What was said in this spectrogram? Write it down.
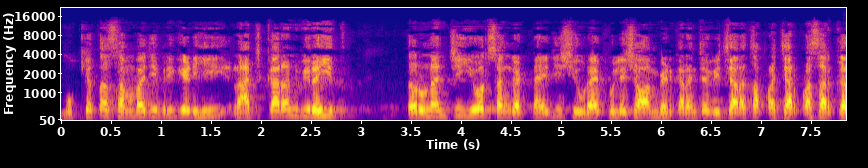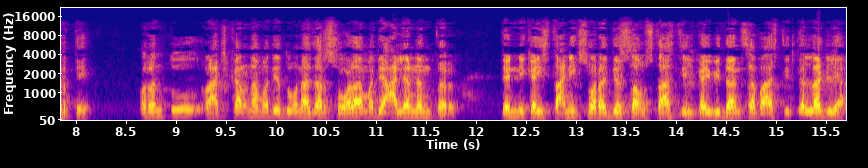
मुख्यतः संभाजी ब्रिगेड ही राजकारण विरहित तरुणांची युवक संघटना आहे जी शिवराय फुलेशाह आंबेडकरांच्या विचाराचा प्रचार प्रसार करते. परंतु राजकारणामध्ये दोन हजार सोळा मध्ये आल्यानंतर त्यांनी काही स्थानिक स्वराज्य संस्था असतील काही विधानसभा असतील त्या लढल्या.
